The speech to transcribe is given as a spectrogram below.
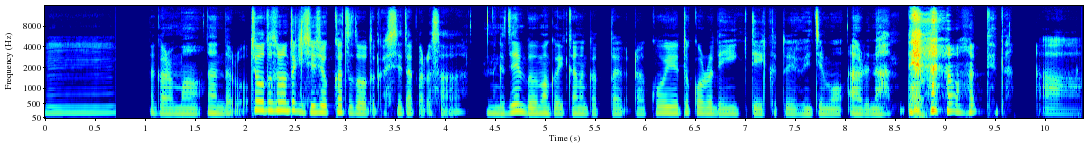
うーんだからまあなんだろう。ちょうどその時就職活動とかしてたからさなんか全部うまくいかなかったらこういうところで生きていくという道もあるなって思ってた、ああ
